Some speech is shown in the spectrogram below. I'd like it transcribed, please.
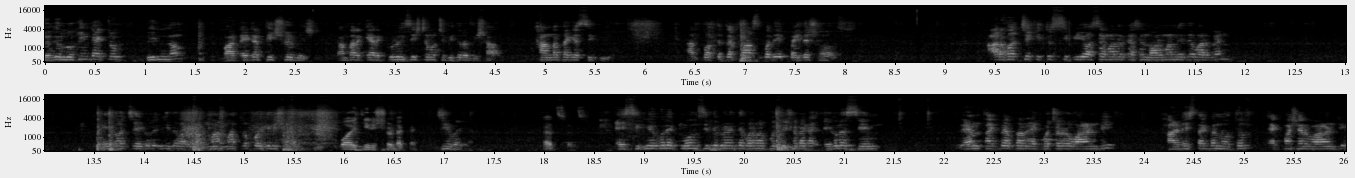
যদিও লুকিংটা একটু ভিন্ন বাট এটা টিকসই বেশি। কারণ তার ক্যার কুলিং সিস্টেম হচ্ছে ভিতরে বিশাল ঠান্ডা থাকে সিপি আর প্রত্যেকটা পার্টস পাতি পাইতে সহজ। আর হচ্ছে কিছু সিপিও আছে আমাদের কাছে নর্মাল নিতে পারবেন। এই হচ্ছে এগুলো নিতে পারবেন মাত্র পঁয়ত্রিশ টাকা। পঁয়ত্রিশশো টাকা জি ভাইয়া। আচ্ছা আচ্ছা। এই সিপিও ক্লোন সিপিও গুলো নিতে পারবেন পঁচিশশো টাকা। এগুলো সেম র্যাম থাকবে আপনার এক বছরের ওয়ারেন্টি হার্ড ডিস্ক থাকবে নতুন, এক মাসের ওয়ারেন্টি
